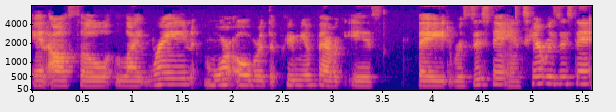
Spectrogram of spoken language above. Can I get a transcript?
and also light rain. Moreover, the premium fabric is fade resistant and tear resistant,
